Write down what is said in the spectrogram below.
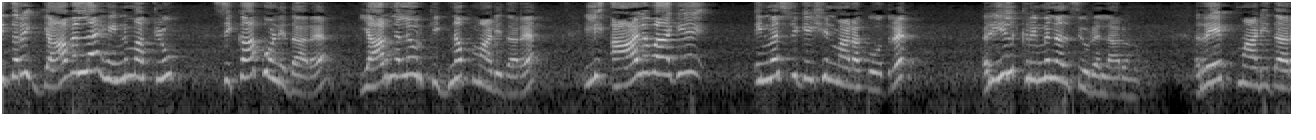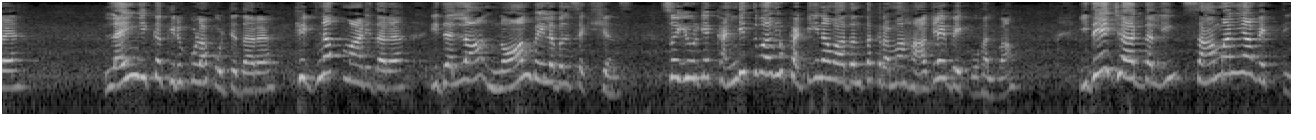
ಈ ತರ ಯಾವೆಲ್ಲ ಹೆಣ್ಮಕ್ಳು ಸಿಕ್ಕಾಕೊಂಡಿದ್ದಾರೆ ಯಾರನ್ನೆಲ್ಲ ಅವ್ರು ಕಿಡ್ನಾಪ್ ಮಾಡಿದ್ದಾರೆ, ಇಲ್ಲಿ ಆಳವಾಗಿ ಇನ್ವೆಸ್ಟಿಗೇಷನ್ ಮಾಡಕ್ ಹೋದ್ರೆ ರಿಯಲ್ ಕ್ರಿಮಿನಲ್ಸ್ ಇವರೆಲ್ಲರೂ ರೇಪ್ ಮಾಡಿದ್ದಾರೆ, ಲೈಂಗಿಕ ಕಿರುಕುಳ ಕೊಟ್ಟಿದ್ದಾರೆ ಕಿಡ್ನಾಪ್ ಮಾಡಿದ್ದಾರೆ. ಇದೆಲ್ಲ ನಾನ್ ಬೈಲಬಲ್ ಸೆಕ್ಷನ್ಸ್ ಸೊ ಇವ್ರಿಗೆ ಖಂಡಿತವಾಗ್ಲೂ ಕಠಿಣವಾದಂಥ ಕ್ರಮ ಆಗಲೇಬೇಕು, ಅಲ್ವಾ? ಇದೇ ಜಾಗದಲ್ಲಿ ಸಾಮಾನ್ಯ ವ್ಯಕ್ತಿ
